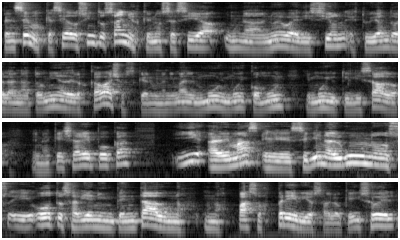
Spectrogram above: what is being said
pensemos que hacía 200 años que no se hacía una nueva edición estudiando la anatomía de los caballos, que era un animal muy muy común y muy utilizado en aquella época, y además, eh, si bien algunos eh, otros habían intentado unos, unos, pasos previos a lo que hizo él,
